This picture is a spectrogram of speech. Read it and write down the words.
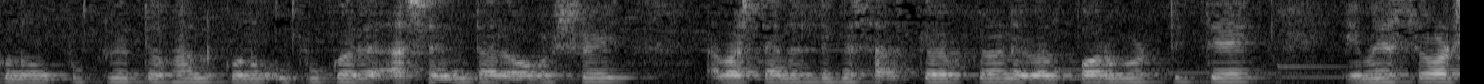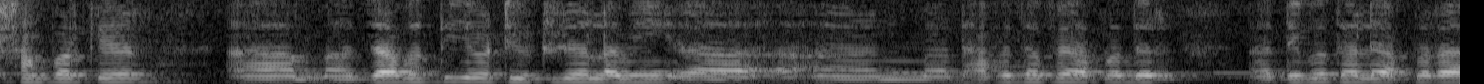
কোনো উপকৃত হন, কোনো উপকারে আসেন, তাহলে অবশ্যই আমার চ্যানেলটিকে সাবস্ক্রাইব করেন এবং পরবর্তীতে এমএস ওয়ার্ড সম্পর্কের যাবতীয় টিউটোরিয়াল আমি ধাপে ধাপে আপনাদের দেব। তাহলে আপনারা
